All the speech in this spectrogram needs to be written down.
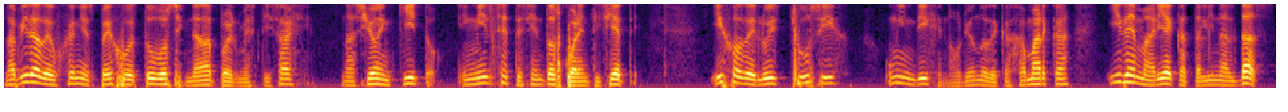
La vida de Eugenio Espejo estuvo signada por el mestizaje. Nació en Quito en 1747, hijo de Luis Chusig, un indígena oriundo de Cajamarca, y de María Catalina Aldaz,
